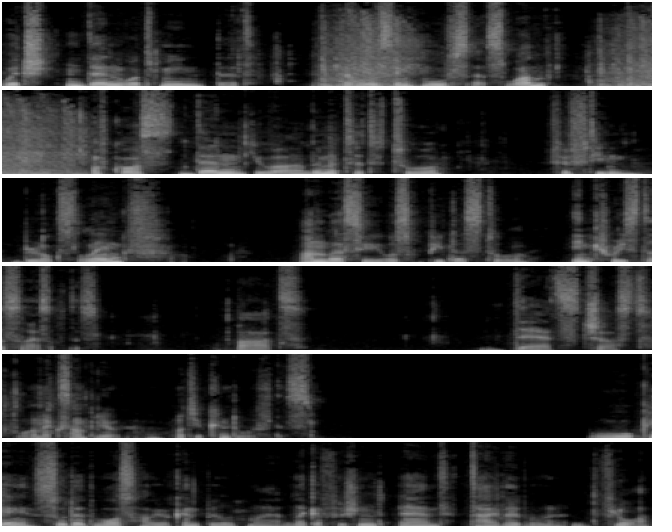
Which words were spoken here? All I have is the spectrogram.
Which then would mean that the whole thing moves as one. Of course, then you are limited to 15 blocks length, unless you use repeaters to increase the size of this. But that's just one example of what you can do with this. Okay, so that was how you can build my lag efficient and tileable floor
